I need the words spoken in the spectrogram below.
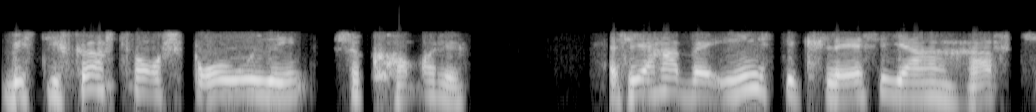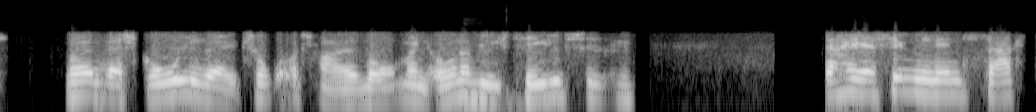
Hvis de først får sproget ind, så kommer det. Altså, jeg har hver eneste klasse, jeg har haft, når jeg været skoleleder i 32 år, man undervist hele tiden, der har jeg simpelthen sagt,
